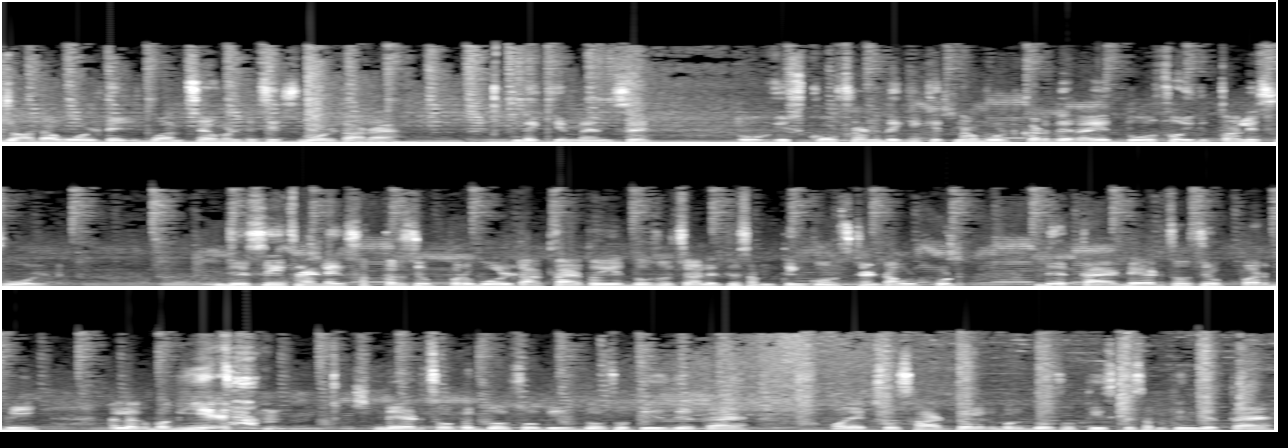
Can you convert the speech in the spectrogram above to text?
ज़्यादा वोल्टेज 176 वोल्ट आ रहा है। देखिए मैन से। तो इसको फ्रेंड देखिए कितना वोल्ट कर दे रहा है। ये दो सौ इकतालीस वोल्ट जैसे ही फ्रेंड एक सत्तर से ऊपर वोल्ट आता है तो ये 240 के समथिंग कांस्टेंट आउटपुट देता है। डेढ़ सौ से ऊपर भी लगभग ये डेढ़ सौ पे 220 230 देता है और 160 पे लगभग 230 के समथिंग देता है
